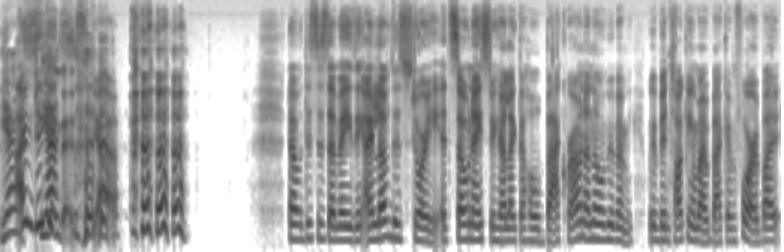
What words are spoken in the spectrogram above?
Yes. I'm digging yes. this. Yeah. no, this is amazing. I love this story. It's so nice to hear like the whole background. I know we've been we've been talking about it back and forth, but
